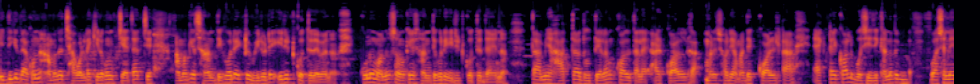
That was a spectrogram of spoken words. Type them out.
এইদিকে দেখো না, আমাদের ছাগলটা কীরকম চেঁচাচ্ছে। আমাকে শান্তি করে একটু ভিডিওটা এডিট করতে দেবে না। কোনো মানুষ আমাকে শান্তি করে এডিট করতে দেয় না। তা আমি হাতটা ধুতে এলাম কলতলায়। আর কল মানে সরি, আমাদের কলটা একটাই কল বসিয়েছি কেন তো বসা নেই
